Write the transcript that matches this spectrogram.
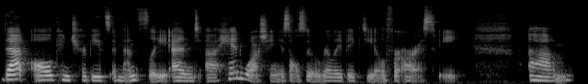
that all contributes immensely. And uh, hand washing is also a really big deal for RSV. Um,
